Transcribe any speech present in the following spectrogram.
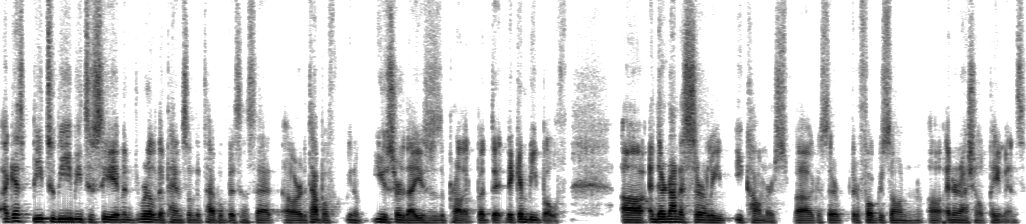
I guess B two B, B two C. It really depends on the type of business that or the type of you know user that uses the product, but they, they can be both. Uh, and they're not necessarily e-commerce because uh, they're they're focused on uh, international payments.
